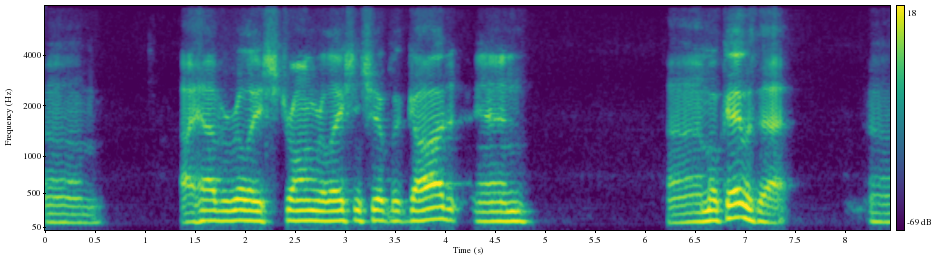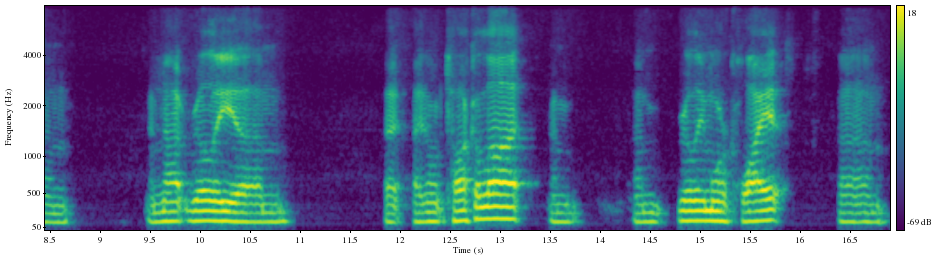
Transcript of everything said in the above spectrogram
Um, I have a really strong relationship with God, and I'm okay with that. Um, I'm not really. Um, I, I, don't talk a lot. I'm. I'm really more quiet. Um,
